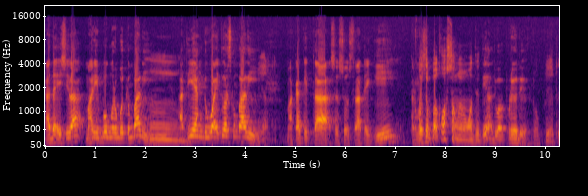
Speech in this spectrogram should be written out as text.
ada istilah mari bung rebut kembali. Artinya yang dua itu harus kembali. Hmm. Iya. Maka kita susun strategi termasuk sempat kosong memang waktu itu. ya dua periode. Dua periode.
